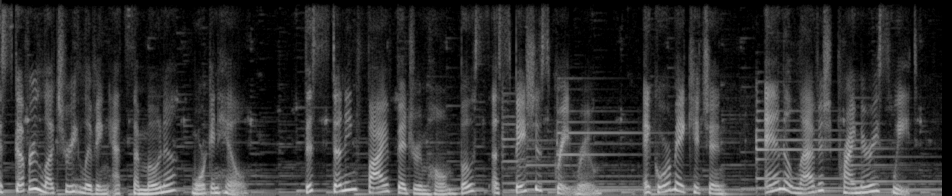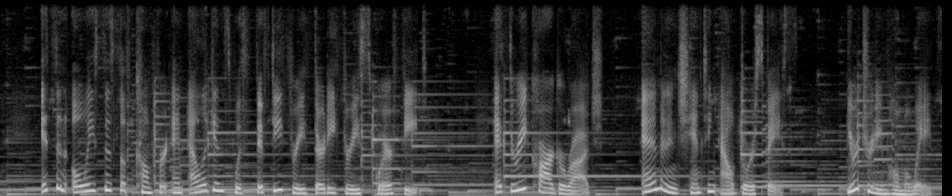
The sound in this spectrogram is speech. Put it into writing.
Discover luxury living at Simona Morgan Hill. This stunning five bedroom home boasts a spacious great room, a gourmet kitchen, and a lavish primary suite. It's an oasis of comfort and elegance with 5333 square feet, a three car garage, and an enchanting outdoor space. Your dream home awaits.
